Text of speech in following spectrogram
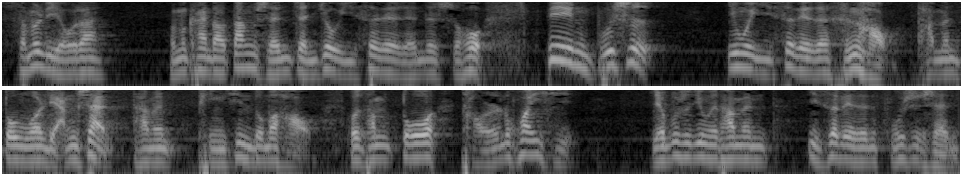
什么理由呢？我们看到当神拯救以色列人的时候，并不是因为以色列人很好，他们多么良善，他们品性多么好，或者他们多讨人欢喜，也不是因为他们以色列人服侍神。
